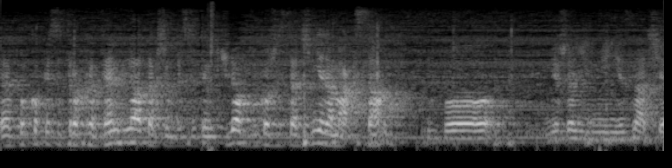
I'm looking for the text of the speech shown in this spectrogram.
E, Pokopię sobie trochę węgla, tak żeby sobie ten kilo wykorzystać nie na maksa, bo jeżeli mnie nie znacie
